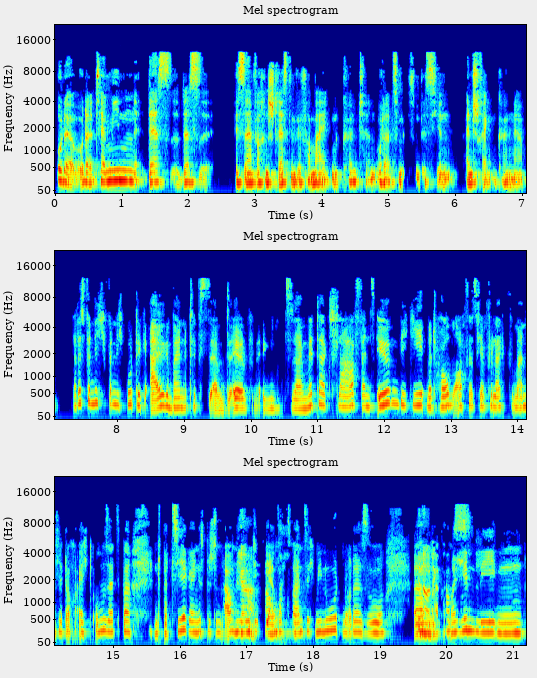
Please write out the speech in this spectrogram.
oder, oder Terminen, das, das ist einfach ein Stress, den wir vermeiden könnten oder zumindest ein bisschen einschränken können, ja. Ja, das finde ich, finde ich gute allgemeine Tipps, äh, äh, sozusagen Mittagsschlaf, wenn es irgendwie geht, mit Homeoffice ja vielleicht für manche doch echt umsetzbar. Ein Spaziergang ist bestimmt auch eine ja, gute Idee, einfach 20 Minuten oder so, genau, ähm, einfach mal hinlegen.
